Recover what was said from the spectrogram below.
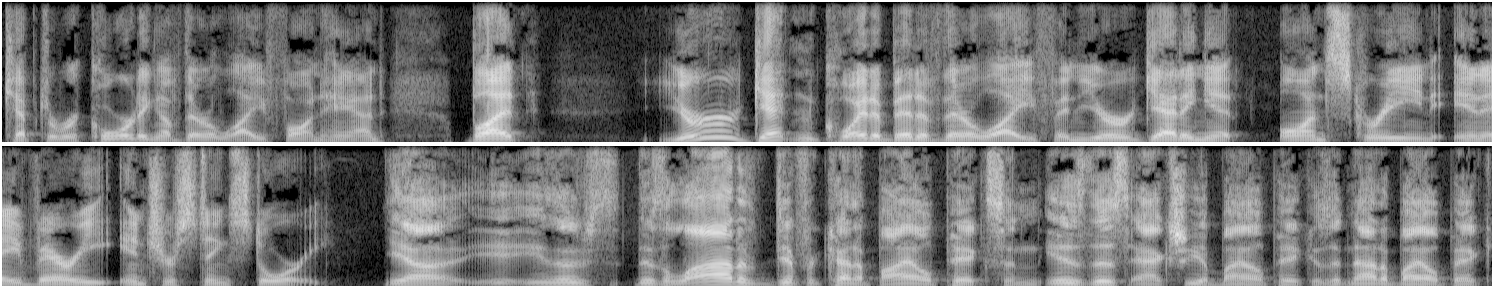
kept a recording of their life on hand, but you're getting quite a bit of their life and you're getting it on screen in a very interesting story. Yeah, there's there's a lot of different kind of biopics, and is this actually a biopic? Is it not a biopic?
